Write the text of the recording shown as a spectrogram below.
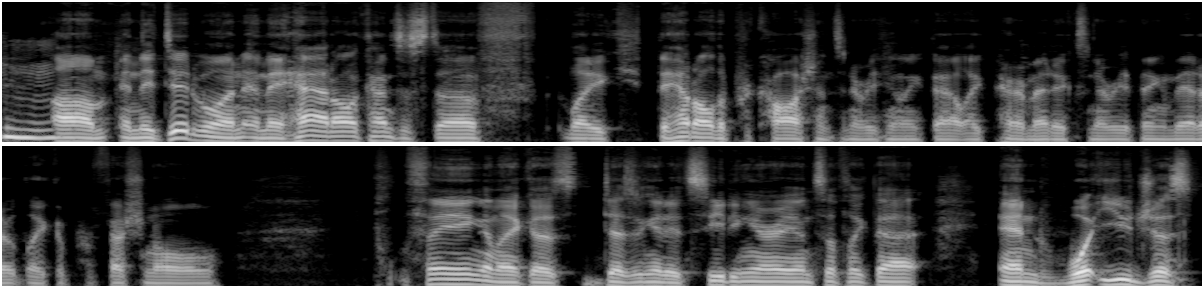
Mhm. Um, and they did one, and they had all kinds of stuff. Like they had all the precautions and everything like that, like paramedics and everything. They had like a professional thing and like a designated seating area and stuff like that. And what you just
